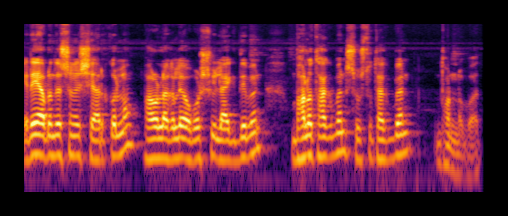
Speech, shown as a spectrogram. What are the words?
এটাই আপনাদের সঙ্গে শেয়ার করলাম। ভালো লাগলে অবশ্যই লাইক দেবেন। ভালো থাকবেন, সুস্থ থাকবেন। ধন্যবাদ।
